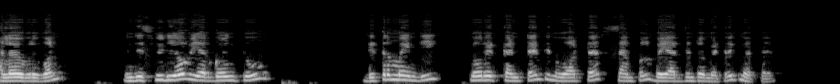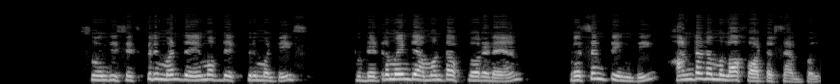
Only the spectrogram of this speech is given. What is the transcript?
Hello everyone. In this video we are going to determine the chloride content in water sample by argentometric method. So in this experiment the aim of the experiment is to determine the amount of chloride ion present in the 100 ml of water sample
